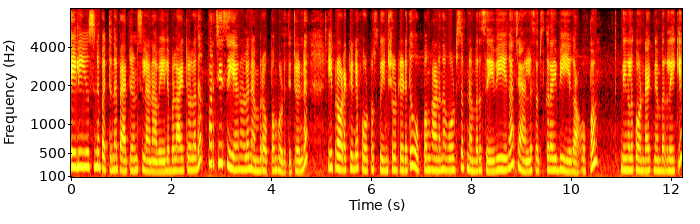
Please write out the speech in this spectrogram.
ഡെയിലി യൂസിന് പറ്റുന്ന പാറ്റേൺസിലാണ് അവൈലബിൾ ആയിട്ടുള്ളത്. പർച്ചേസ് ചെയ്യാനുള്ള നമ്പർ ഒപ്പം കൊടുത്തിട്ടുണ്ട്. ഈ പ്രോഡക്റ്റിന്റെ ഫോട്ടോ സ്ക്രീൻഷോട്ട് എടുത്ത് ഒപ്പം കാണുന്ന വാട്സപ്പ് നമ്പർ സേവ് ചെയ്യുക. ചാനൽ സബ്സ്ക്രൈബ് ചെയ്യുക. ഒപ്പം നിങ്ങൾ കോൺടാക്ട് നമ്പറിലേക്ക്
